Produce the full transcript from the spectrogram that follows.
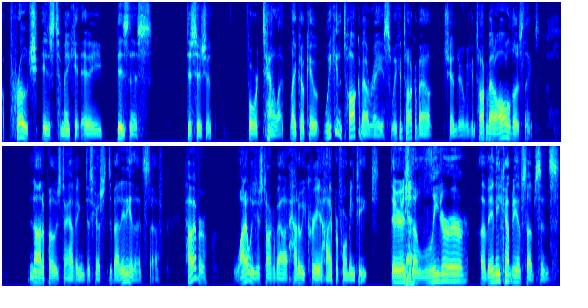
approach is to make it a business decision for talent. Like, okay, we can talk about race, we can talk about gender. We can talk about all of those things. Not opposed to having discussions about any of that stuff. However, why don't we just talk about how do we create high performing teams? There isn't yeah. a leader of any company of substance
